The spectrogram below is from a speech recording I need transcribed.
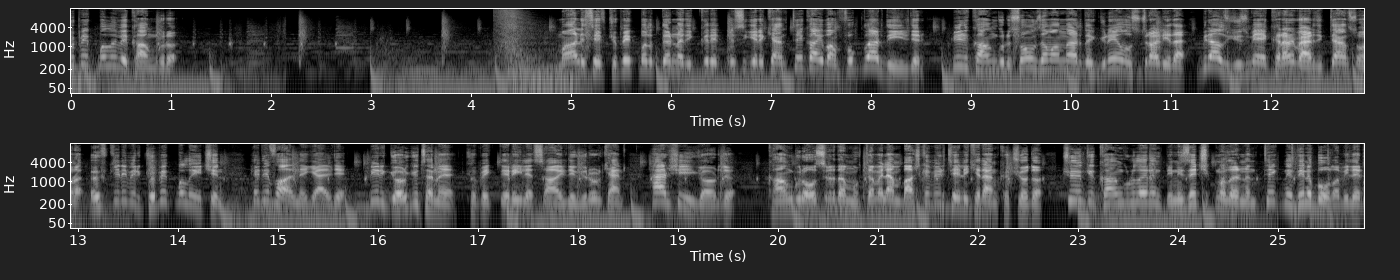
Köpek balığı ve kanguru. Maalesef köpek balıklarına dikkat etmesi gereken tek hayvan foklar değildir. Bir kanguru son zamanlarda Güney Avustralya'da biraz yüzmeye karar verdikten sonra öfkeli bir köpek balığı için hedef haline geldi. Bir görgü tanığı köpekleriyle sahilde yürürken her şeyi gördü. Kanguru o sırada muhtemelen başka bir tehlikeden kaçıyordu. Çünkü kanguruların denize çıkmalarının tek nedeni bu olabilir.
